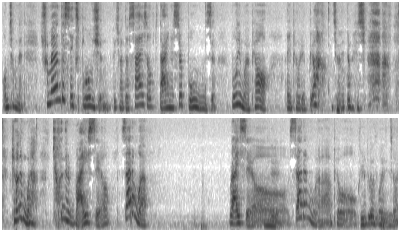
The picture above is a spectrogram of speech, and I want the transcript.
엄청난. tremendous explosion. 그죠? the size of the dinosaur bones. bone이 뭐야? 벼. 아니, 벼래. 뼈. 그죠? SWG. 벼는 뭐야? 벼는 rice예요. 쌀은 뭐야? 라이스예요. 쌀은 뭐야? 벼. 그다음에 또 뭐가 있죠?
